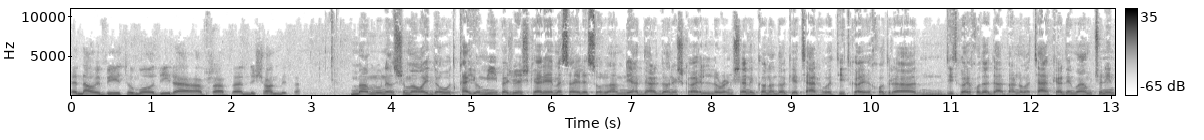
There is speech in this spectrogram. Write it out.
نوع بیعتمادی را نشان میده ممنون از شما آقای داود قیومی پژوهشگر مسائل صلح و امنیت در دانشگاه لورنشن کانادا که طرح و دیدگاه خود را دیدگاه خود را در برنامه طرح کردین و همچنین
